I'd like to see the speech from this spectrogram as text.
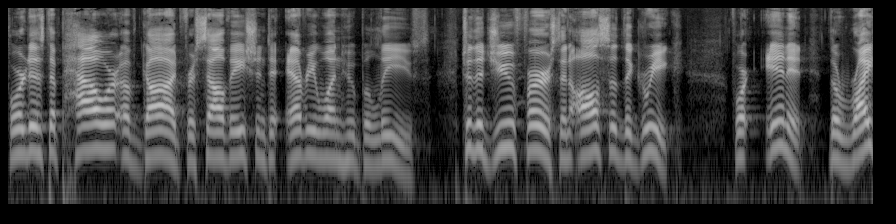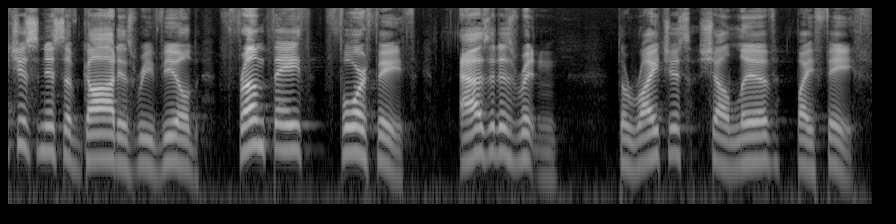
for it is the power of God for salvation to everyone who believes, to the Jew first, and also the Greek. For in it the righteousness of God is revealed from faith for faith, as it is written, the righteous shall live by faith.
